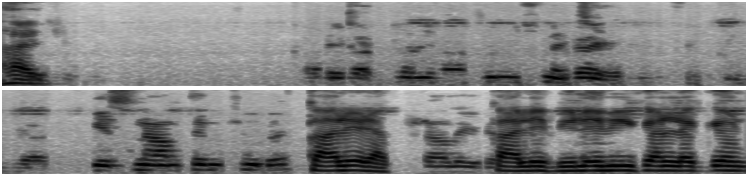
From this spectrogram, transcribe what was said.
ਹਾਂਜੀ। ਡਾਕਟਰ ਦੇ ਨਾਮ ਤੋਂ ਮਸ਼ਹੂਰ ਹੈ ਕਿਸ ਨਾਮ ਤੇ ਮਸ਼ਹੂਰ ਹੈ? ਕਾਲੇ ਰੱਖ ਕਾਲੇ ਡਾਕਟਰ। ਕਾਲੇ ਪੀਲੇ ਵੀ ਕਹਿਣ ਲੱਗੇ ਹੁਣ।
